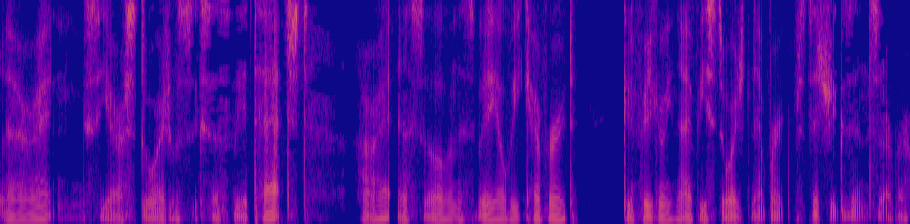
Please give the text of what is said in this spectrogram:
All right, see our storage was successfully attached. All right, and so in this video we covered configuring the IP storage network for Citrix XenServer.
